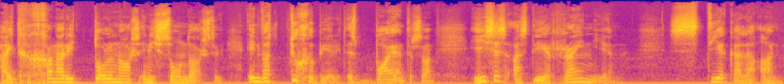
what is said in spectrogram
Hy het gegaan na die tollenaars en die sondaars toe. En wat toe gebeur het, is baie interessant. Jesus as die rein een steek hulle aan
